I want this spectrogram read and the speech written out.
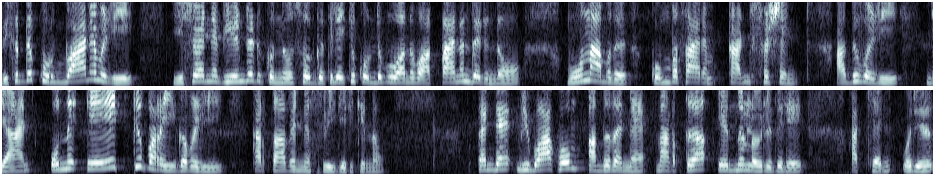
വിശുദ്ധ കുർബാന വഴി ഈശോ എന്നെ വീണ്ടെടുക്കുന്നു സ്വർഗത്തിലേക്ക് കൊണ്ടുപോകാമെന്ന് വാഗ്ദാനം തരുന്നു. മൂന്നാമത് കുമ്പസാരം കൺഫെഷൻ അതുവഴി ഞാൻ ഒന്ന് ഏറ്റുപറയുക വഴി കർത്താവ് എന്നെ സ്വീകരിക്കുന്നു. എന്റെ വിവാഹവും അന്ന് തന്നെ നടത്തുക എന്നുള്ള ഒരു അച്ഛൻ ഒരു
